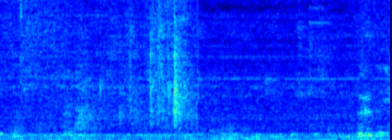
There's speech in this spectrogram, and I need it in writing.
Thank you. வந்து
